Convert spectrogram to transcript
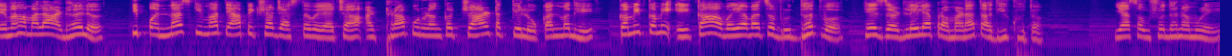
तेव्हा आम्हाला आढळलं की पन्नास किंवा त्यापेक्षा जास्त वयाच्या अठरा पूर्णांक चार टक्के लोकांमध्ये कमीत कमी एका अवयवाचं वृद्धत्व हे जडलेल्या प्रमाणात अधिक होतं. या संशोधनामुळे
